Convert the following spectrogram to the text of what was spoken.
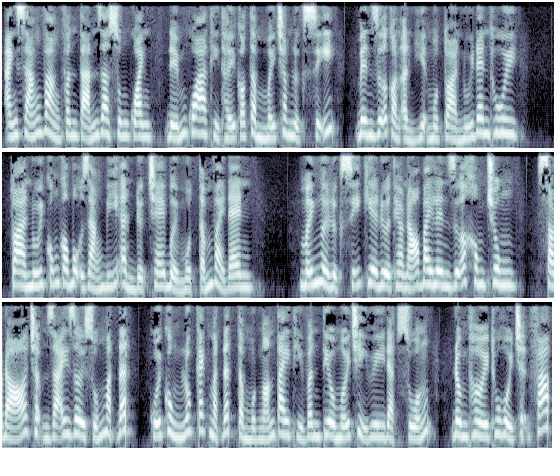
Ánh sáng vàng phân tán ra xung quanh, đếm qua thì thấy có tầm mấy trăm lực sĩ, bên giữa còn ẩn hiện một tòa núi đen thui. Tòa núi cũng có bộ dáng bí ẩn được che bởi một tấm vải đen. Mấy người lực sĩ kia đưa theo nó bay lên giữa không trung, sau đó chậm rãi rơi xuống mặt đất, cuối cùng lúc cách mặt đất tầm một ngón tay thì Vân Tiêu mới chỉ huy đặt xuống, đồng thời thu hồi trận pháp,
